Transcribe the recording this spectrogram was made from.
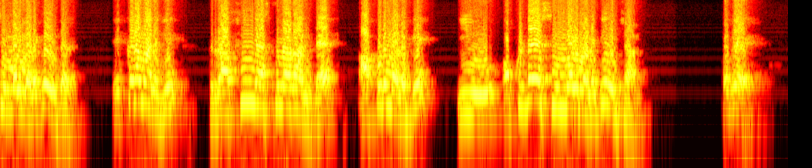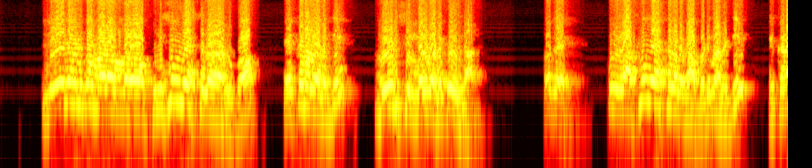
సింబల్ మనకి ఉంటుంది. ఇక్కడ మనకి రఫింగ్ చేస్తున్నారా అంటే అప్పుడు మనకి ఈ ఒకటే సింబల్ మనకి ఉంచాలి. ఓకే లేదనుకో మనం మనం ఫినిషింగ్ చేస్తున్నాం అనుకో ఇక్కడ మనకి మూడు సింబల్ మనకి ఉండాలి. ఓకే ఇప్పుడు రఫింగ్ చేస్తున్నారు కాబట్టి మనకి ఇక్కడ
